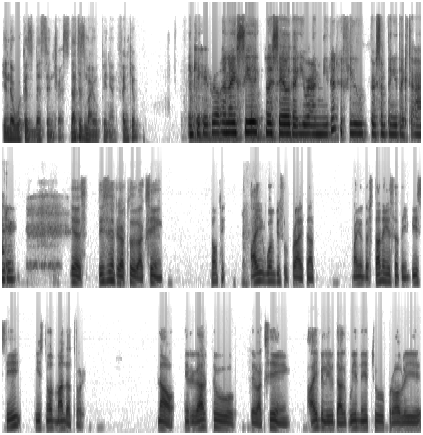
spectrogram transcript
in the workers' best interest. That is my opinion. Thank you. Thank you, Gabriel. And I see, Eliseo, that you are unmuted. If you there's something you'd like to add or. Yes, this is in regard to the vaccine. Something I won't be surprised that my understanding is that in BC is not mandatory. Now, in regard to the vaccine, I believe that we need to probably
